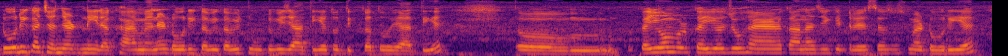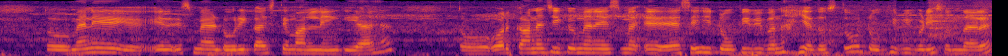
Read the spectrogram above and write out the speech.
डोरी का झंझट नहीं रखा है मैंने। डोरी कभी कभी टूट भी जाती है तो दिक्कत हो जाती है। तो कईयों कईयों जो हैं कान्हा जी की ड्रेसेस उसमें डोरी है। तो मैंने इसमें डोरी का इस्तेमाल नहीं किया है। तो और कान्हा जी को मैंने इसमें ऐसे ही टोपी भी बनाई है दोस्तों, टोपी भी बड़ी सुंदर है।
